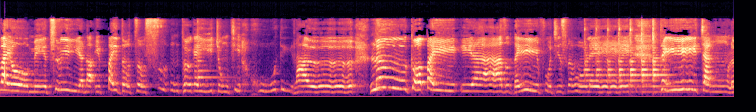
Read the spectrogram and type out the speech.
你等外哟，每次一那一百多走四五头个一中天，活的啦哦，六个背呀是对夫妻手嘞，对将了，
